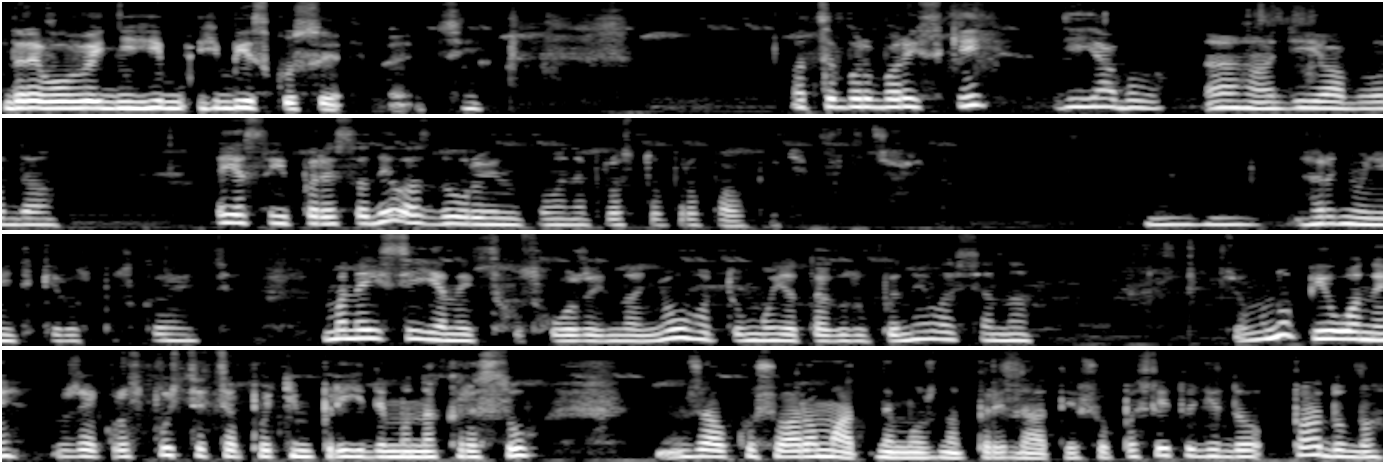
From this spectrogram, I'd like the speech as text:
деревовидні гіб- гібіскуси. е, Ці. А це барбариський? Діябола. Ага, діабло, да. А я свій пересадила з дору, він у мене просто пропав потім. Угу. Гарнюні такі розпускаються. У мене і сіянець схожий на нього, тому я так зупинилася на цьому. Ну, піони вже як розпустяться, потім приїдемо на красу. Жалко, що аромат не можна передати. Що пішли тоді до падуба.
